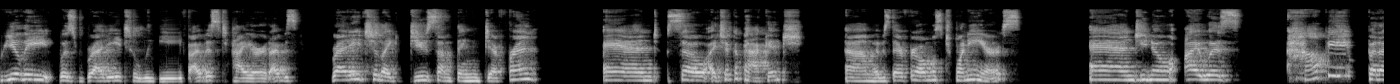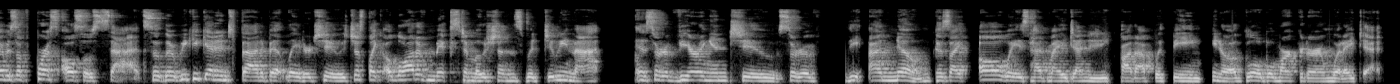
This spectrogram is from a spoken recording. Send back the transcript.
really was ready to leave. I was tired. I was ready to like do something different. And so I took a package. Um, I was there for almost 20 years. And, you know, I was happy, but I was, of course, also sad. So that we could get into that a bit later too. It's just like a lot of mixed emotions with doing that and sort of veering into sort of the unknown because I always had my identity caught up with being, you know, a global marketer and what I did.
